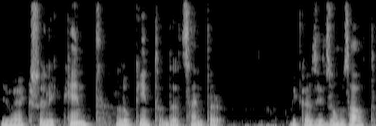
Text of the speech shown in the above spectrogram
You actually can't look into the center because it zooms out.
